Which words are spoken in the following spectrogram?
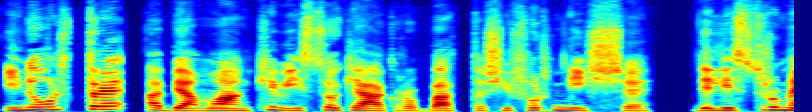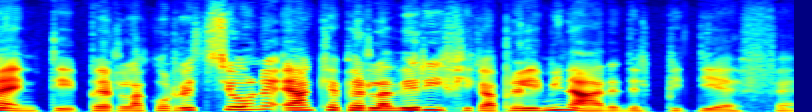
Inoltre abbiamo anche visto che Acrobat ci fornisce degli strumenti per la correzione e anche per la verifica preliminare del PDF.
